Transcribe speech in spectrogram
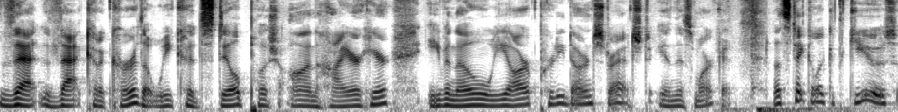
that that could occur, that we could still push on higher here, even though we are pretty darn stretched in this market. Let's take a look at the Qs.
